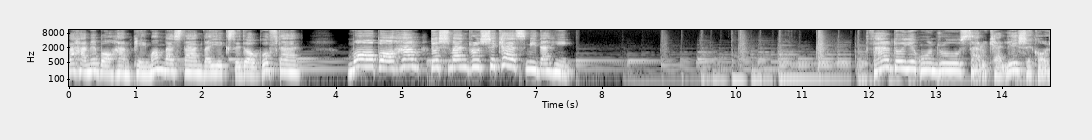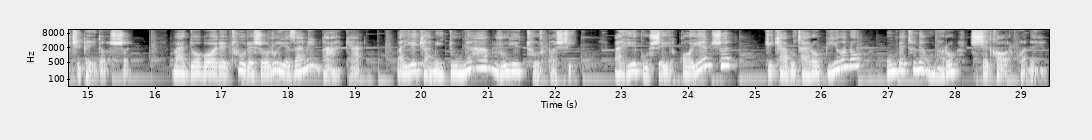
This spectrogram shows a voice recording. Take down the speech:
و همه با هم پیمان بستند و یک صدا گفتند ما با هم دشمن رو شکست می دهیم. فردای اون رو سر و کله شکارچی پیدا شد و دوباره تورش رو روی زمین پهن کرد و یه کمی دونه هم روی تور پاشید و یه گوشه قایم شد که کبوترها بیان و اون بتونه اونا رو شکار کنه.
